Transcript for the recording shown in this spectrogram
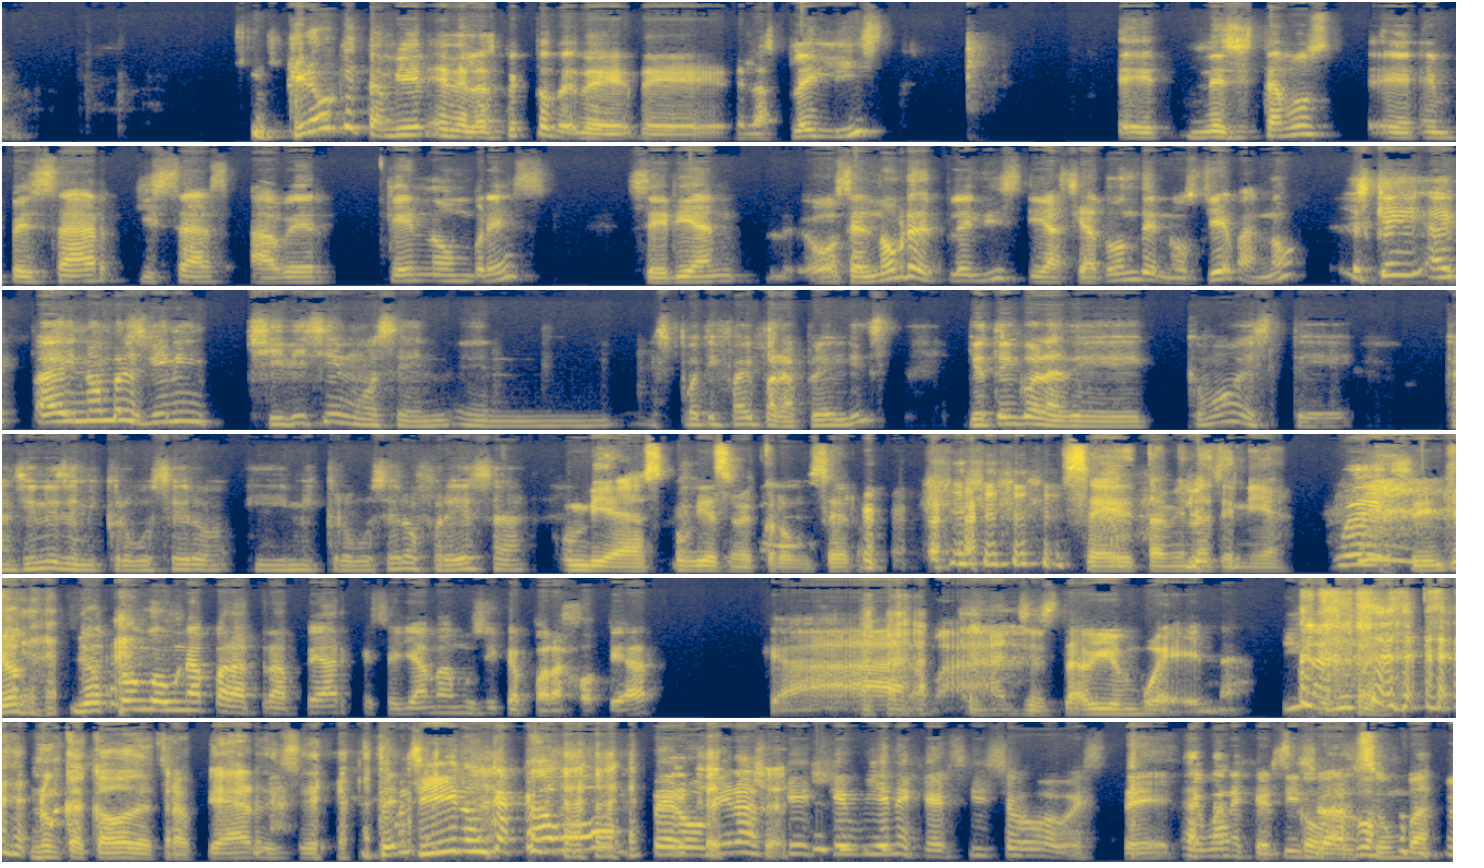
creo que también en el aspecto de, de, las playlists, eh, necesitamos eh, empezar quizás a ver qué nombres serían, o sea, el nombre de playlist y hacia dónde nos lleva, ¿no? Es que hay, hay nombres bien chidísimos en, en Spotify para playlist. Yo tengo la de, ¿cómo? Este, canciones de microbusero y microbusero fresa. Cumbias, cumbias de microbusero. Sí, también la tenía. Sí, yo, yo tengo una para trapear que se llama Música para Jotear, ah, no manches, está bien buena. Nunca acabo de trapear, dice. Sí, nunca acabo, pero mira qué, qué bien ejercicio, este, qué buen ejercicio como el. Zumba.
